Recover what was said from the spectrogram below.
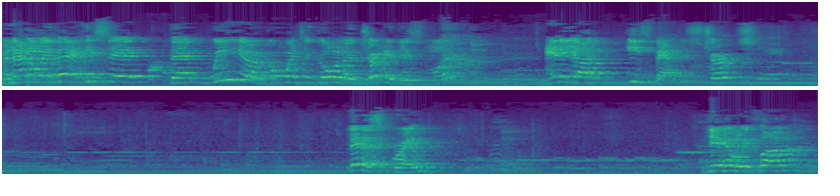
But not only that, he said that we are going to go on a journey this month. Antioch East Baptist Church. Let us pray. Dear Heavenly Father,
